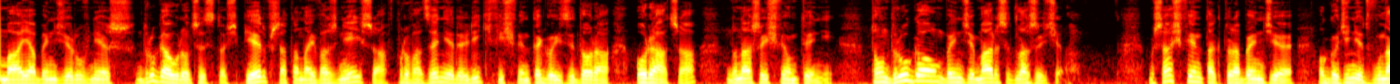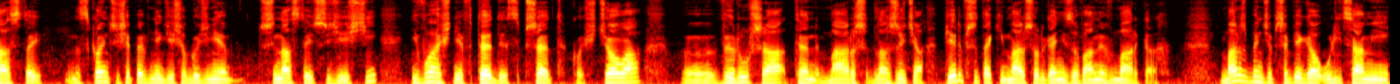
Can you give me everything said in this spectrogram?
maja będzie również druga uroczystość. Pierwsza, ta najważniejsza, wprowadzenie relikwii świętego Izydora Oracza do naszej świątyni. Tą drugą będzie Marsz dla Życia. Msza święta, która będzie o godzinie 12, skończy się pewnie gdzieś o godzinie 13.30 i właśnie wtedy sprzed kościoła e, wyrusza ten Marsz dla Życia. Pierwszy taki marsz organizowany w Markach. Marsz będzie przebiegał ulicami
